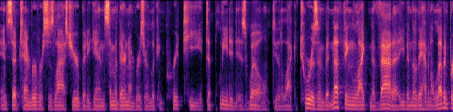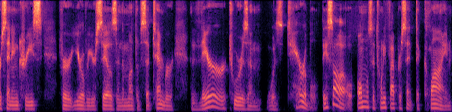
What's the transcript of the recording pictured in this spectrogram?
in September versus last year, but again, some of their numbers are looking pretty depleted as well due to the lack of tourism, but nothing like Nevada, even though they have an 11% increase for year over year sales in the month of September. Their tourism was terrible. They saw almost a 25% decline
